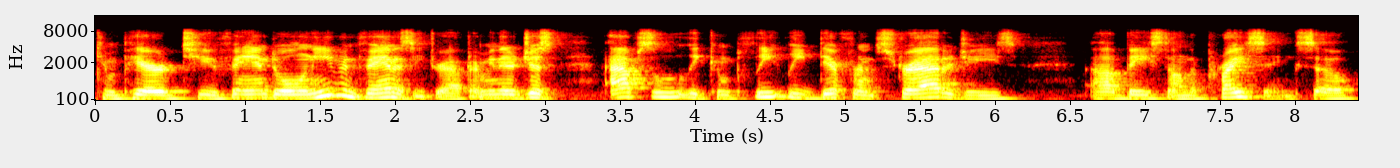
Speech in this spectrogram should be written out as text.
compared to FanDuel and even Fantasy Draft, I mean, they're just absolutely completely different strategies uh, based on the pricing. So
